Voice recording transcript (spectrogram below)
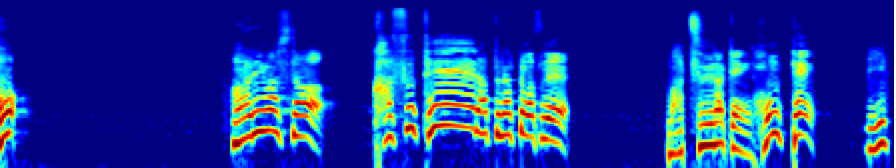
あありました。カステーラってなってますね。松浦県本店。立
